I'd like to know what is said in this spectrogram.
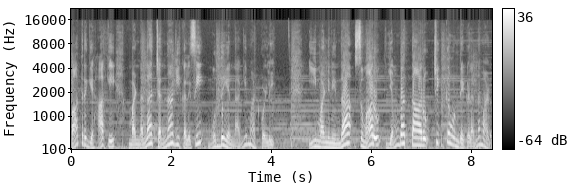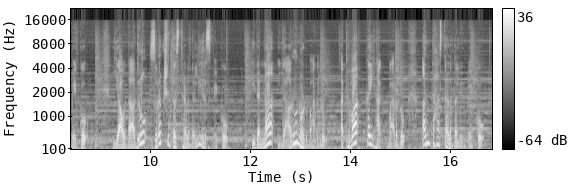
ಪಾತ್ರೆಗೆ ಹಾಕಿ ಮಣ್ಣನ್ನ ಚೆನ್ನಾಗಿ ಕಲಸಿ ಮುದ್ದೆಯನ್ನಾಗಿ ಮಾಡ್ಕೊಳ್ಳಿ. ಈ ಮಣ್ಣಿನಿಂದ ಸುಮಾರು ಎಂಬತ್ತಾರು ಚಿಕ್ಕ ಉಂಡೆಗಳನ್ನು ಮಾಡಬೇಕು. ಯಾವುದಾದ್ರೂ ಸುರಕ್ಷಿತ ಸ್ಥಳದಲ್ಲಿ ಇರಿಸಬೇಕು. ಇದನ್ನ ಯಾರೂ ನೋಡಬಾರದು ಅಥವಾ ಕೈ ಹಾಕಬಾರದು, ಅಂತಹ ಸ್ಥಳದಲ್ಲಿಡಬೇಕು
